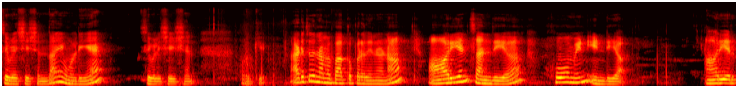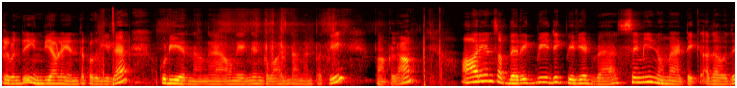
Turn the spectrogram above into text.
சிவிலைசேஷன் தான் இவங்களுடைய சிவிலைசேஷன் ஓகே அடுத்தது நம்ம பார்க்க போகிறது என்னென்னா Aryans and their home in India ஆரியர்கள் வந்து இந்தியாவில் எந்த பகுதியில் குடியேறினாங்க? அவங்க எங்கெங்கே வாழ்ந்தாங்கன்னு பற்றி பார்க்கலாம். Aryans of the Rigvedic period were semi nomadic அதாவது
